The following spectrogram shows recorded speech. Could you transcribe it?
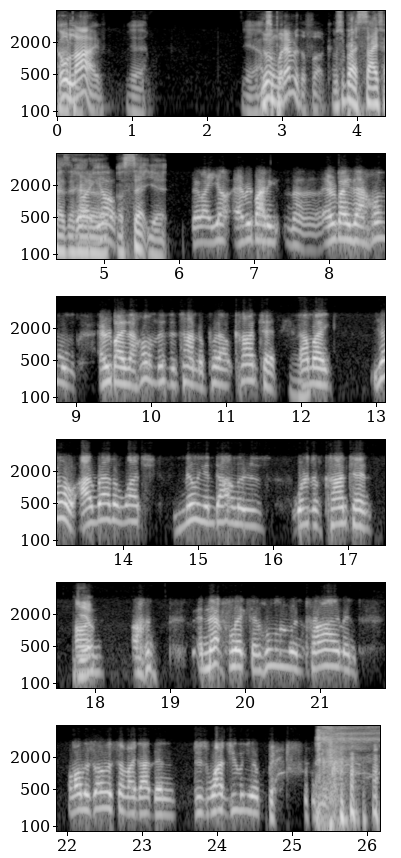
go Copy. live, Yeah. Yeah. I'm, doing surpri- whatever the fuck. I'm surprised Cipha hasn't They're had like, a, yo. a set yet. They're like, yo, everybody, no, everybody's at home. Everybody's at home. This is the time to put out content. And I'm like, yo, I'd rather watch million dollars worth of content on, on Netflix and Hulu and Prime and all this other stuff I got than just watch you in your bedroom.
